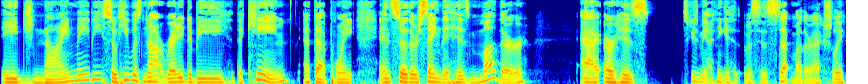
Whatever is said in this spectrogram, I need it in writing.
age nine, maybe. So he was not ready to be the king at that point. And so they're saying that his mother, or his, excuse me, I think it was his stepmother actually,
